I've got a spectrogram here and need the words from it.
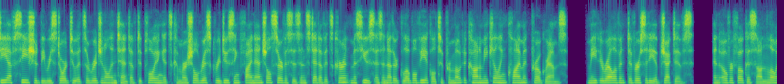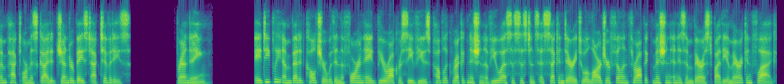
DFC should be restored to its original intent of deploying its commercial risk-reducing financial services instead of its current misuse as another global vehicle to promote economy-killing climate programs, meet irrelevant diversity objectives, and overfocus on low-impact or misguided gender-based activities. Branding A deeply embedded culture within the foreign aid bureaucracy views public recognition of U.S. assistance as secondary to a larger philanthropic mission and is embarrassed by the American flag.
